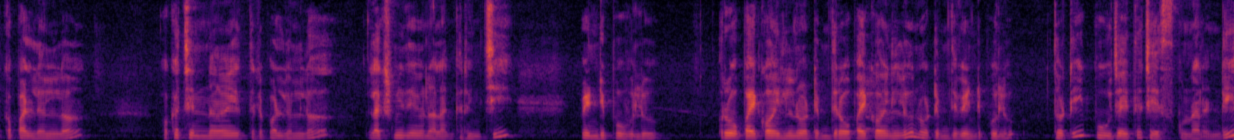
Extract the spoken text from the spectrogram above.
ఒక పళ్ళెంలో ఒక చిన్న ఇత్తడి పళ్ళెంలో లక్ష్మీదేవిని అలంకరించి వెండి పువ్వులు రూపాయి కాయిన్లు నూట ఎనిమిది రూపాయి కాయిన్లు నూట ఎనిమిది వెండి పువ్వులు తోటి పూజ అయితే చేసుకున్నానండి.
